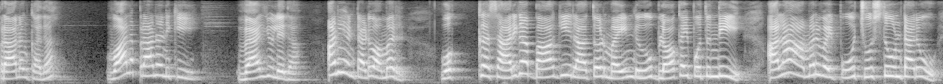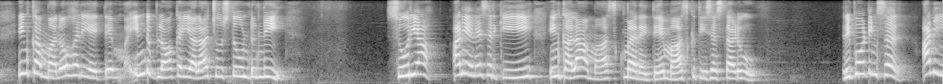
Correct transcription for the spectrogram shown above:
ప్రాణం కదా? వాళ్ళ ప్రాణానికి వాల్యూ లేదా? అని అంటాడు అమర్. ఒక్కసారిగా బాగి రాథోడ్ మైండ్ బ్లాక్ అయిపోతుంది. అలా అమర్ వైపు చూస్తూ ఉంటారు. ఇంకా మనోహరి అయితే మైండ్ బ్లాక్ అయ్యి అలా చూస్తూ ఉంటుంది. సూర్య అని అనేసరికి ఇంకలా అలా మాస్క్ మ్యాన్ అయితే మాస్క్ తీసేస్తాడు. రిపోర్టింగ్ సార్ అని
